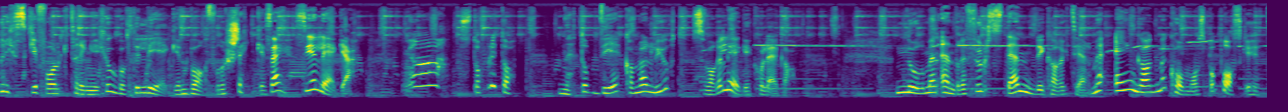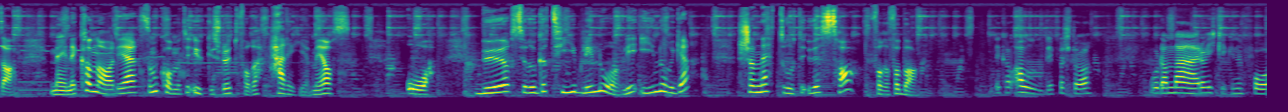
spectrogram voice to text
Friske folk trenger ikke å gå til legen bare for å sjekke seg, sier lege. Ja, stopp litt opp. Nettopp det kan være lurt, svarer legekollega. Nordmenn endrer fullstendig karakter med en gang vi kommer oss på påskehytta, mener canadier som kommer til ukeslutt for å herje med oss. Og bør surrogati bli lovlig i Norge? Jeanette dro til USA for å få barn. Jeg kan aldri forstå hvordan det er å ikke kunne få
